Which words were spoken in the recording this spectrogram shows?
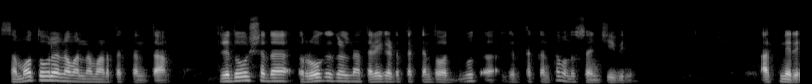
ಸಮತೋಲನವನ್ನ ಮಾಡತಕ್ಕಂತ, ತ್ರಿದೋಷದ ರೋಗಗಳನ್ನ ತಡೆಗಟ್ಟತಕ್ಕಂತ ಅದ್ಭುತ ಆಗಿರ್ತಕ್ಕಂಥ ಒಂದು ಸಂಜೀವಿನಿ. ಆತ್ಮೇಲೆ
